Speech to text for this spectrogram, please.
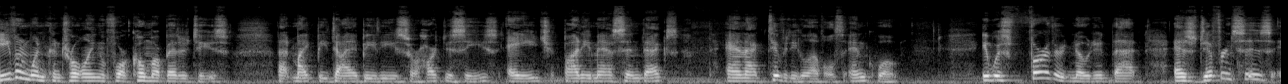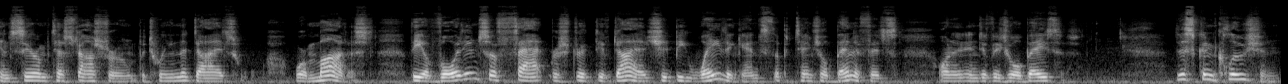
even when controlling for comorbidities that might be diabetes or heart disease, age, body mass index, and activity levels, end quote. It was further noted that as differences in serum testosterone between the diets were modest, the avoidance of fat restrictive diets should be weighed against the potential benefits on an individual basis. This conclusion,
